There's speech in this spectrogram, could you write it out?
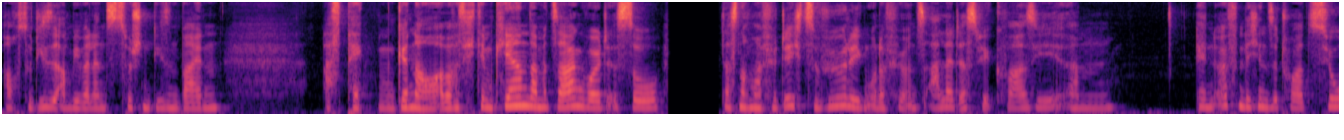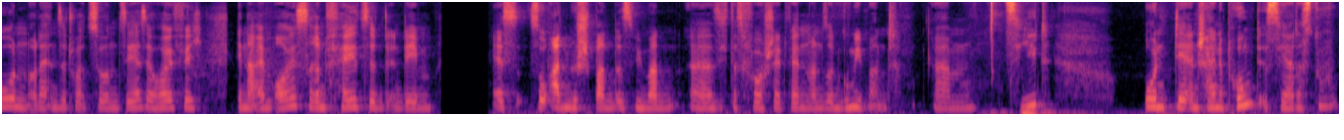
auch so diese Ambivalenz zwischen diesen beiden Aspekten, genau. Aber was ich dem Kern damit sagen wollte, ist so, das nochmal für dich zu würdigen oder für uns alle, dass wir quasi ähm, in öffentlichen Situationen oder in Situationen sehr, sehr häufig in einem äußeren Feld sind, in dem es so angespannt ist, wie man äh, sich das vorstellt, wenn man so ein Gummiband ähm, zieht. Und der entscheidende Punkt ist ja, dass du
